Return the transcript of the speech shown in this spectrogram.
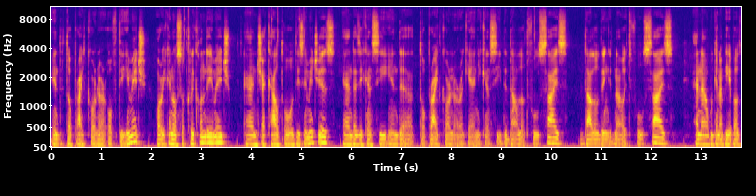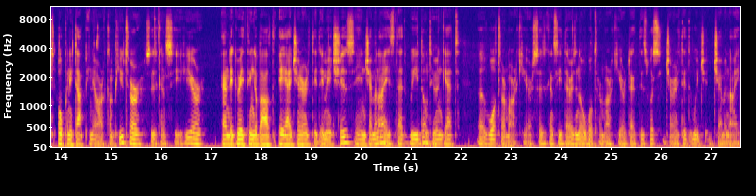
in the top right corner of the image, or you can also click on the image and check out all these images. And as you can see in the top right corner again, you can see the download full size, downloading it now at full size. And now we're gonna be able to open it up in our computer. So as you can see here, and the great thing about AI generated images in Gemini is that we don't even get a watermark here. So as you can see, there is no watermark here that this was generated with Gemini.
